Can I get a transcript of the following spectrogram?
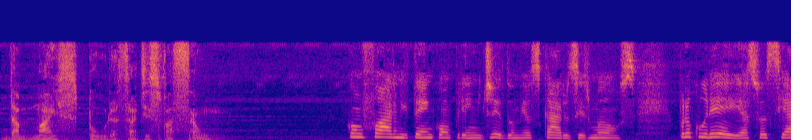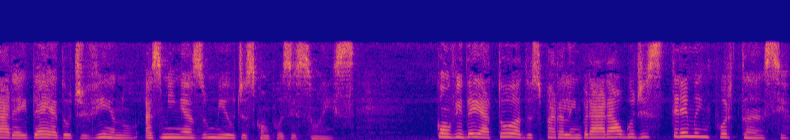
da mais pura satisfação. Conforme têm compreendido, meus caros irmãos, procurei associar a ideia do divino às minhas humildes composições. Convidei a todos para lembrar algo de extrema importância.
